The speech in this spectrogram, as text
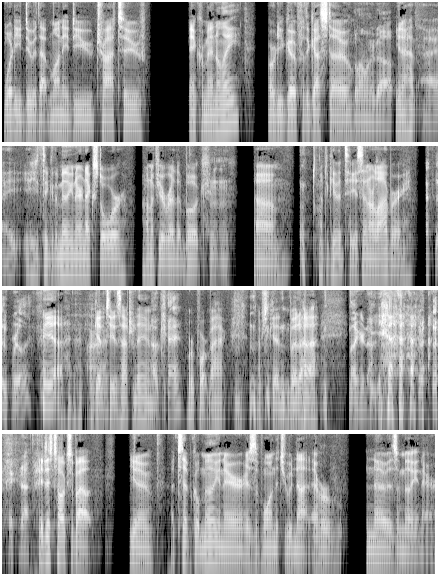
what do you do with that money? Do you try to incrementally or do you go for the gusto? Blowing it up. You know, uh, you think of the millionaire next door. I don't know if you ever read that book. Mm-mm. Um, I'll have to give it to you. It's in our library. really? yeah. I'll All get right. it to you this afternoon. Okay. Report back. I'm just kidding. But, uh, No, you're not. yeah. You're not. it just talks about, you know, a typical millionaire is the one that you would not ever know as a millionaire.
